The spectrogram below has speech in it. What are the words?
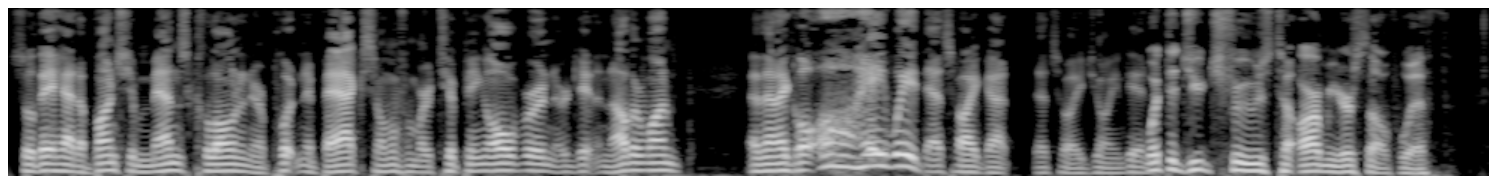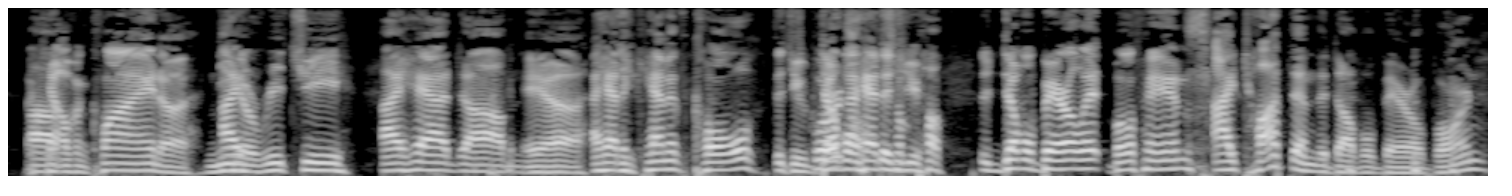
So they had a bunch of men's cologne and they're putting it back. Some of them are tipping over and they're getting another one. And then I go, oh hey wait, that's how I got. That's how I joined in. What did you choose to arm yourself with? A Um, Calvin Klein, a Nina I- Ricci. I had um, Yeah. I had a Kenneth Cole. Did you squirt. double? I had did some you, pu- did you double barrel it both hands? I taught them the double barrel born.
